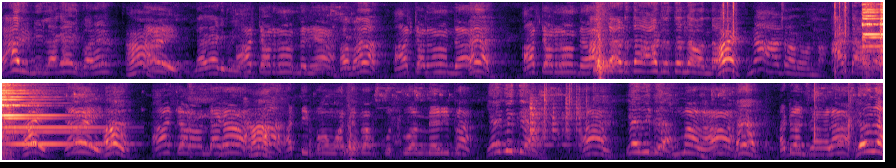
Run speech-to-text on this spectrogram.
யாரு நீ லகாடி பாரு? ஆ. லகாடி பையன் ஆட்டாடுதான் வந்தேன். ஆமா. ஆட்டாடுதான் வந்தேன். ஆ. ஆட்டாடுதான் வந்தேன் ஆட்டத்தான் வந்தா? ஏய் என்ன ஆட்ட ஆட வந்தான் ஆட்டாட வந்தாங்க. அடிப்போம் ஒட்டிப்போம் குத்துவோம் மெரிப்பேன் எதுக்கு? எதுக்கு? சும்மாவா. அட்வான்ஸ் வாங்கலாம் எவ்வளவு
